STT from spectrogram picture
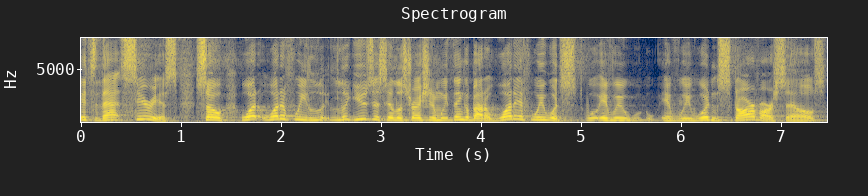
It's that serious. So what, what if we l- use this illustration and we think about it? What if we would if we if we wouldn't starve ourselves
